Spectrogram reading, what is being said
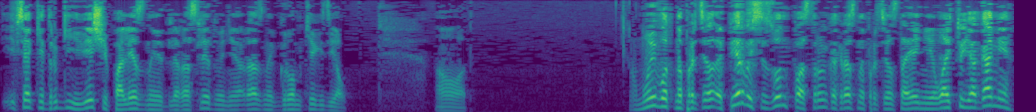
и всякие другие вещи, полезные для расследования разных громких дел. Вот. Ну и вот на против... первый сезон построен как раз на противостоянии Лайту Ягами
